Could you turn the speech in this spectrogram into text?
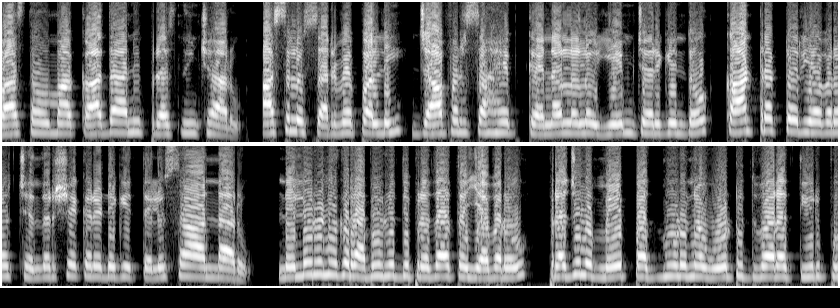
వాస్తవమా కాదా అని ప్రశ్నించారు. అసలు సర్వేపల్లి జాఫర్ సాహెబ్ కెనాలలో ఏం జరిగిందో కాంట్రాక్టర్ ఎవరో చంద్రశేఖర్ రెడ్డికి తెలుసా అన్నారు. నెల్లూరు నగర అభివృద్ధి ప్రదాత ఎవరో ప్రజలు మే పదమూడున ఓటు ద్వారా తీర్పు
